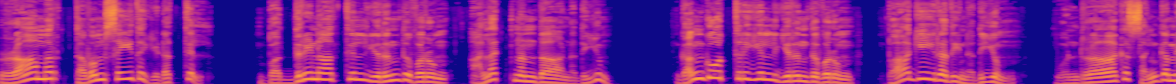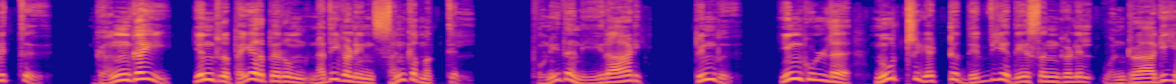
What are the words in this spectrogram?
ராமர் தவம் செய்த இடத்தில் பத்ரிநாத்தில் இருந்து வரும் அலக்நந்தா நதியும் கங்கோத்திரியில் இருந்து வரும் பாகீரதி நதியும் ஒன்றாக சங்கமித்து கங்கை என்று பெயர் பெறும் நதிகளின் சங்கமத்தில் புனித நீராடி. பின்பு இங்குள்ள நூற்று எட்டு திவ்ய தேசங்களில் ஒன்றாகிய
